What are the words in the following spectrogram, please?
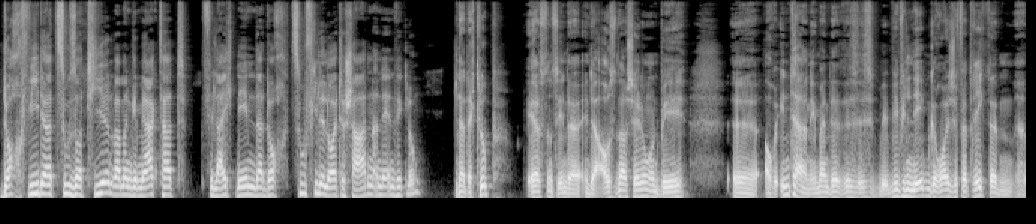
doch wieder zu sortieren, weil man gemerkt hat, vielleicht nehmen da doch zu viele Leute Schaden an der Entwicklung? Ja, der Club. Erstens in der, in der Außendarstellung und B, äh, auch intern. Ich meine, das ist, wie viele Nebengeräusche verträgt denn äh,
